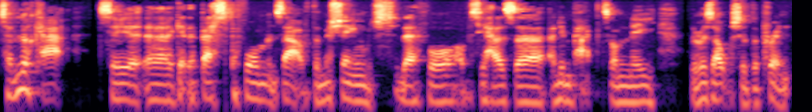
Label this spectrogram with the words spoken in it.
to look at to uh, get the best performance out of the machine, which therefore obviously has uh, an impact on the, the results of the print.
